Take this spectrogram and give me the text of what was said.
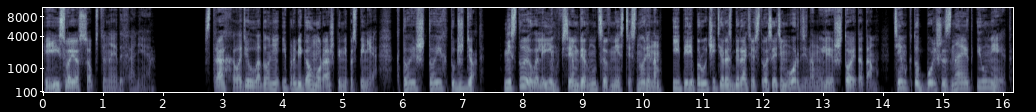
и свое собственное дыхание. Страх холодил ладони и пробегал мурашками по спине. Кто и что их тут ждет? Не стоило ли им всем вернуться вместе с Норином и перепоручить разбирательство с этим орденом или что это там, тем, кто больше знает и умеет?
